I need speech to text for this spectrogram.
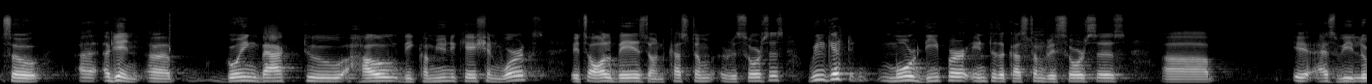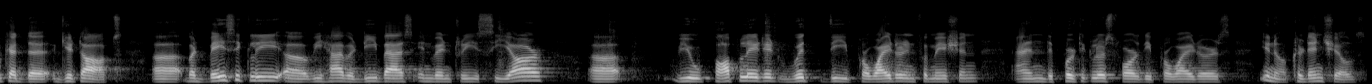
so uh, again, uh, going back to how the communication works, it's all based on custom resources. We'll get more deeper into the custom resources uh, as we look at the GitOps. Uh, but basically, uh, we have a DBaaS inventory CR. Uh, you populate it with the provider information and the particulars for the provider's you know, credentials.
